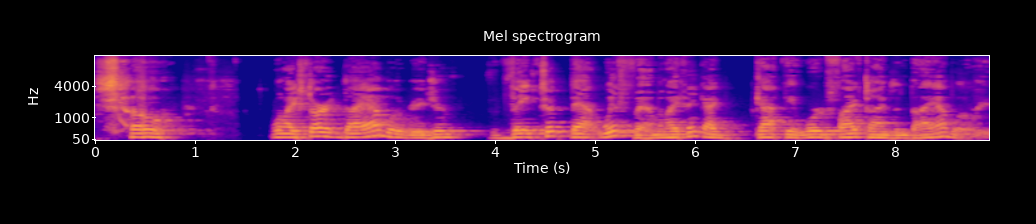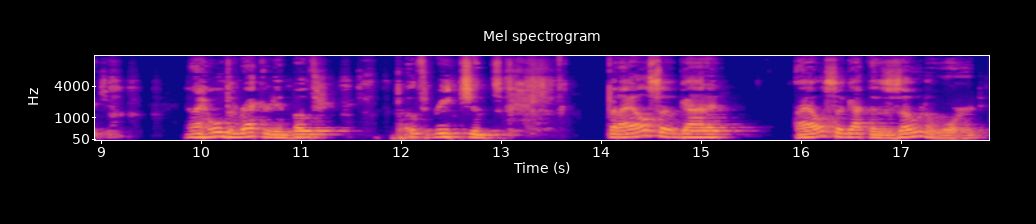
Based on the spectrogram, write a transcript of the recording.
So when I started Diablo region, they took that with them. And I think I got the award five times in Diablo region. And I hold the record in both, both regions. But I also got it. I also got the zone award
